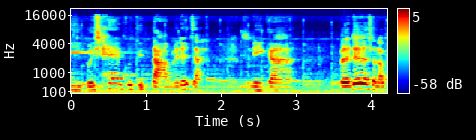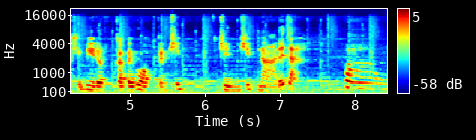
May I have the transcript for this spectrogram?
ค์กดแชร์กดติดตามไว้ด้วยจ้ะวันนี้ก็ไปเดอร์สำหรับคลิปนี้เดี๋ยวกลับไปบอกกันคลิปกินคลิปหนาได้จ้ะบาย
